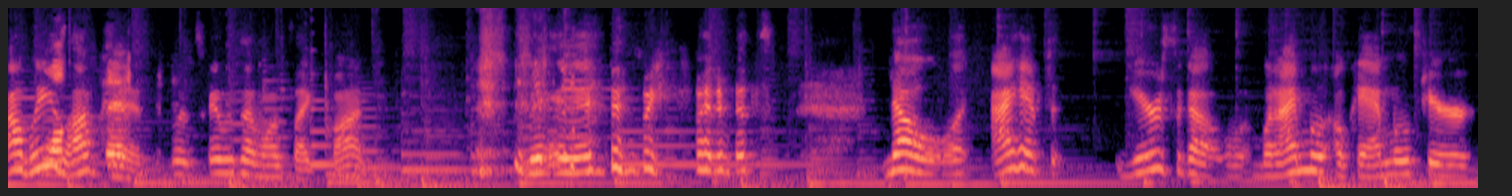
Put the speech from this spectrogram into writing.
Oh, we Well, loved it. It was it was almost like fun. but it's no, I have to. Years ago, when I moved, okay, I moved here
